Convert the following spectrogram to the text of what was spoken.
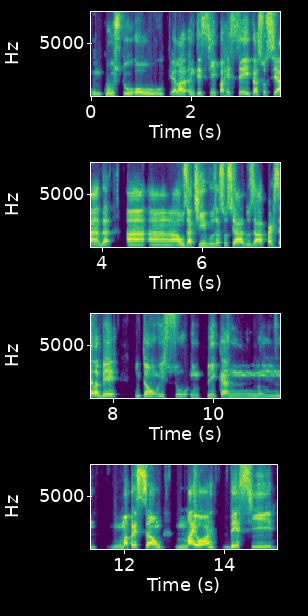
um custo ou ela antecipa a receita associada a, a, aos ativos associados à parcela B. Então, isso implica num, numa pressão maior desse,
